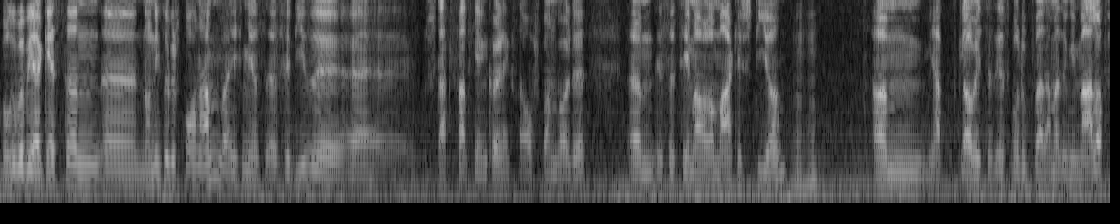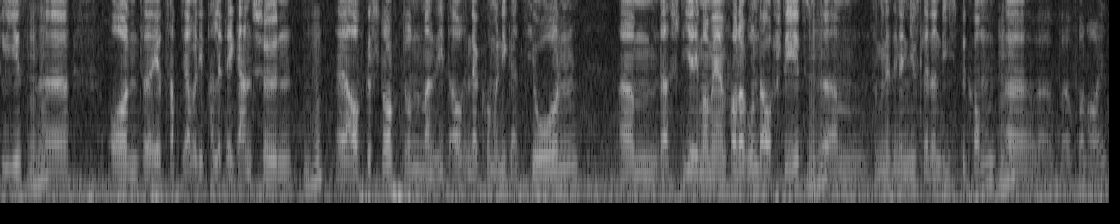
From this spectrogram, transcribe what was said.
worüber wir gestern äh, noch nicht so gesprochen haben, weil ich mir es äh, für diese äh, Stadtfahrt hier in Köln extra aufsparen wollte, ähm, ist das Thema eurer Marke Stier. Mhm. Ähm, ihr habt, glaube ich, das erste Produkt war damals irgendwie Malerflies. Mhm. Äh, und äh, jetzt habt ihr aber die Palette ganz schön mhm. äh, aufgestockt und man sieht auch in der Kommunikation, ähm, dass Stier immer mehr im Vordergrund auch steht. Mhm. Ähm, zumindest in den Newslettern, die ich bekomme mhm. von euch.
